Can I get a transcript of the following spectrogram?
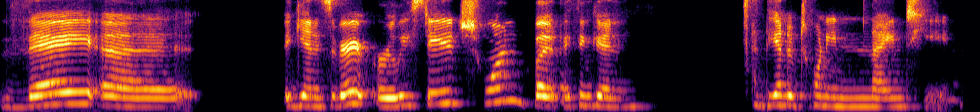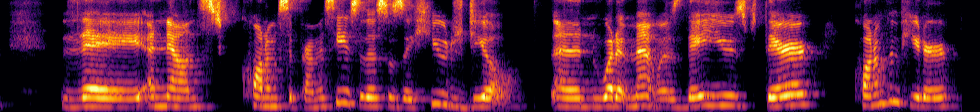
they, uh, again, it's a very early stage one, but I think in at the end of 2019, they announced quantum supremacy. So, this was a huge deal. And what it meant was they used their quantum computer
